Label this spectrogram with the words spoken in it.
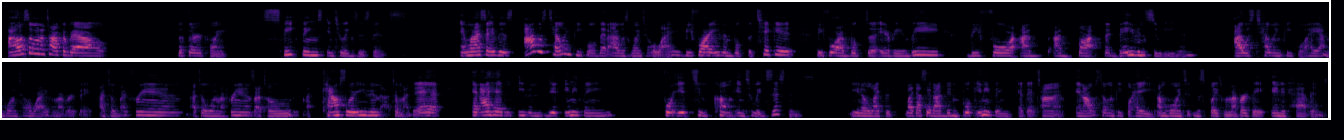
I also want to talk about the third point speak things into existence. And when I say this, I was telling people that I was going to Hawaii before I even booked the ticket, before I booked the Airbnb, before I, I bought the bathing suit, even. I was telling people, hey, I'm going to Hawaii for my birthday. I told my friend, I told one of my friends, I told my counselor, even, I told my dad, and I hadn't even did anything for it to come into existence you know like the like i said i didn't book anything at that time. And i was telling people hey i'm going to this place for my birthday. And it happened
